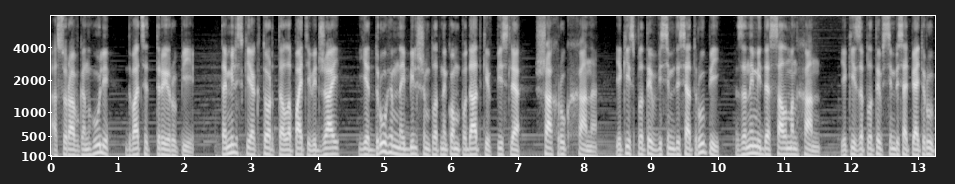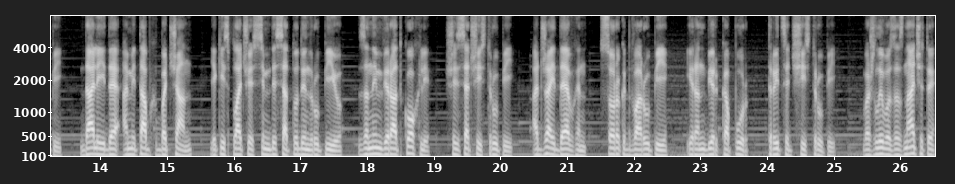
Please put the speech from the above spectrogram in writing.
а Сурав Гангулі 23 рупії. Тамільський актор Талапаті Віджай є другим найбільшим платником податків після Шахрук Хана, який сплатив 80 рупій. За ним йде Салман Хан, який заплатив 75 рупій. Далі йде Амітабх Баччан, який сплачує 71 рупію. За ним Вірат Кохлі 66 рупій, Аджай Девген 42 рупії і Ранбір Капур 36 рупій. Важливо зазначити,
